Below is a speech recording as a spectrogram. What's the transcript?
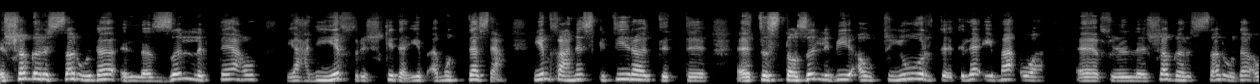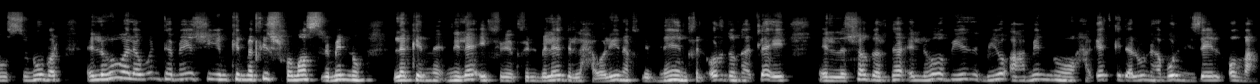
الشجر السرو ده الظل بتاعه يعني يفرش كده يبقى متسع. ينفع ناس كتيرة تستظل بيه أو طيور تلاقي مأوى في الشجر السرو ده أو الصنوبر اللي هو لو أنت ماشي يمكن ما فيش في مصر منه لكن نلاقي في في البلاد اللي حوالينا في لبنان في الأردن هتلاقي الشجر ده اللي هو بيقع منه حاجات كده لونها بني زي القمع.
